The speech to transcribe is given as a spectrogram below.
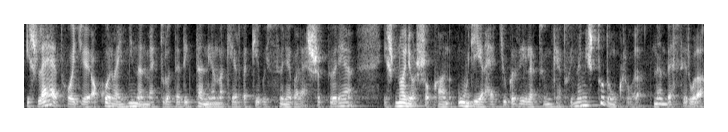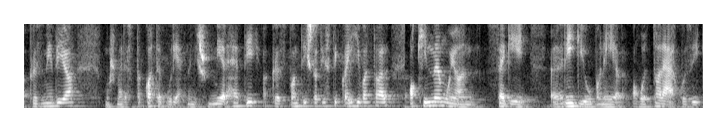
És lehet, hogy a kormány mindent meg tudott eddig tenni annak érdekében, hogy szőnyeg alá söpörje, és nagyon sokan úgy élhetjük az életünket, hogy nem is tudunk róla, nem beszél róla a közmédia, most már ezt a kategóriát nem is mérheti a központi statisztikai hivatal. Aki nem olyan szegény eh, régióban él, ahol találkozik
